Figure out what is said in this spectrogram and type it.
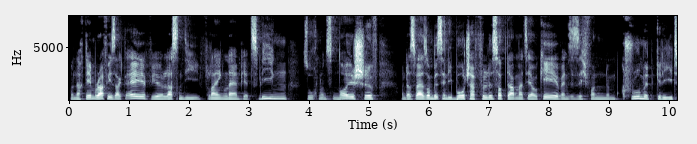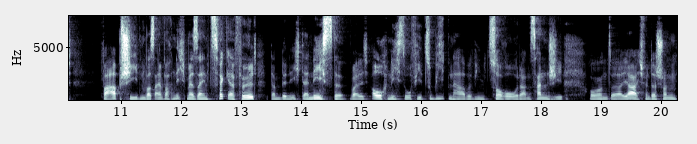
Und nachdem Ruffy sagt, ey, wir lassen die Flying Lamp jetzt liegen, suchen uns ein neues Schiff. Und das war ja so ein bisschen die Botschaft für Lissop damals, ja, okay, wenn sie sich von einem Crewmitglied verabschieden, was einfach nicht mehr seinen Zweck erfüllt, dann bin ich der Nächste, weil ich auch nicht so viel zu bieten habe wie ein Zorro oder ein Sanji. Und äh, ja, ich finde das schon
